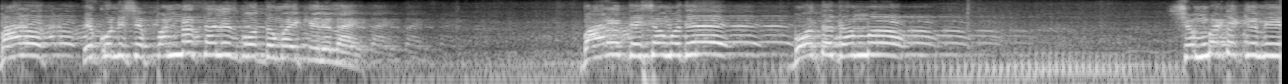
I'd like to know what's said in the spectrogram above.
भारत एकोणीसशे पन्नास सालीच बौद्धमय केलेला आहे. भारत देशामध्ये बौद्ध धम्म शंभर टक्के मी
